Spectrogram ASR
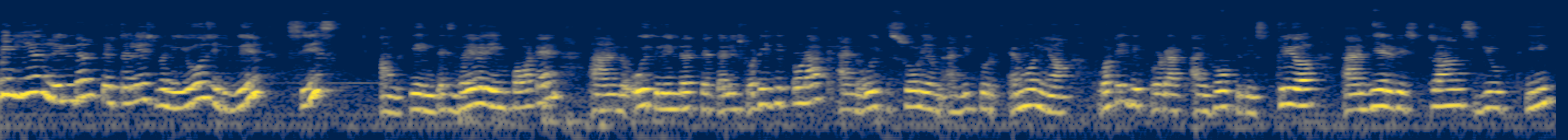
means here Lindlar catalyst when used it gives cis alkane. This is very very important. And with Lindlar catalyst what is the product? And with sodium and liquid ammonia what is the product? I hope it is clear. And here it is trans butene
